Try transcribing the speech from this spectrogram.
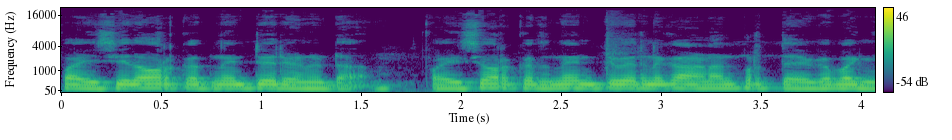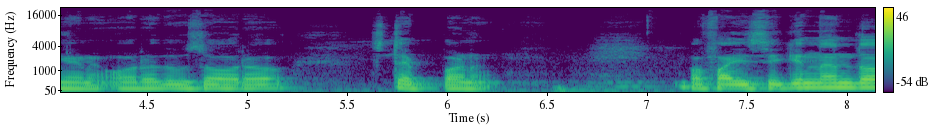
ഫൈസി ഇത് ഉറക്കത്തിന് എനിക്ക് വരികയാണ് കേട്ടോ ഫൈസി ഉറക്കത്തിന് എനിക്ക് വരുന്നത് കാണാൻ പ്രത്യേക ഭംഗിയാണ്. ഓരോ ദിവസം ഓരോ സ്റ്റെപ്പാണ്. അപ്പോൾ ഫൈസിക്ക് ഇന്ന് എന്തോ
